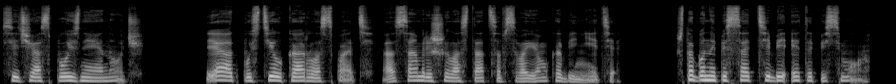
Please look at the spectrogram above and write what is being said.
сейчас поздняя ночь, я отпустил Карла спать, а сам решил остаться в своем кабинете, чтобы написать тебе это письмо.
